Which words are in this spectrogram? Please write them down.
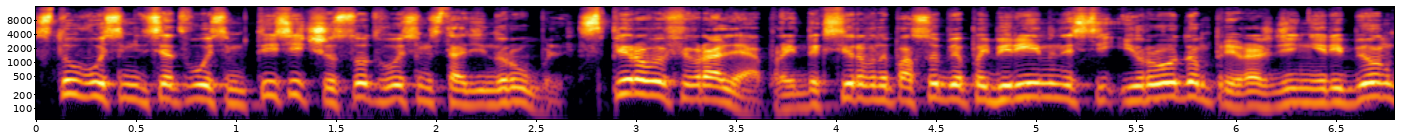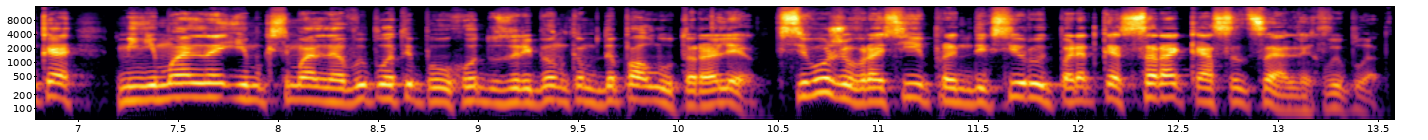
188 681 рубль. С 1 февраля проиндексированы пособия по беременности и родам при рождении ребенка минимальная и максимальная выплаты по уходу за ребенком до полутора лет. Всего же в России проиндексируют порядка 40 социальных выплат.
